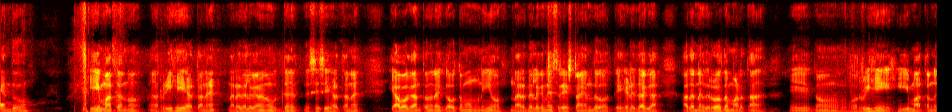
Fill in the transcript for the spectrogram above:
ಎಂದು ಈ ಮಾತನ್ನು ರಿಹಿ ಹೇಳ್ತಾನೆ ನರದೆಲಗನ ಉದ್ದೇಶಿಸಿ ಹೇಳ್ತಾನೆ. ಯಾವಾಗ ಅಂತಂದರೆ ಗೌತಮ ಮುನಿಯು ನರದೆಲಗನೇ ಶ್ರೇಷ್ಠ ಎಂದು ಹೇಳಿದಾಗ ಅದನ್ನು ವಿರೋಧ ಮಾಡ್ತಾ ಈ ರಿಹಿ ಈ ಮಾತನ್ನು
